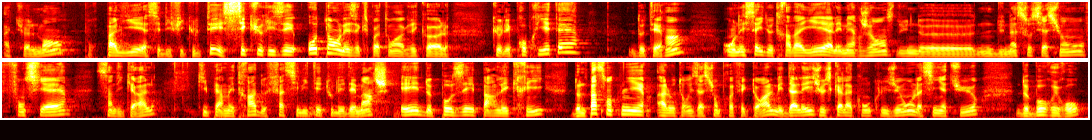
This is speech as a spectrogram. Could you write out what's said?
actuellement, pour pallier à ces difficultés et sécuriser autant les exploitants agricoles que les propriétaires de terrain, on essaye de travailler à l'émergence d'une association foncière syndicale qui permettra de faciliter toutes les démarches et de poser par l'écrit, de ne pas s'en tenir à l'autorisation préfectorale, mais d'aller jusqu'à la conclusion, la signature de beaux ruraux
